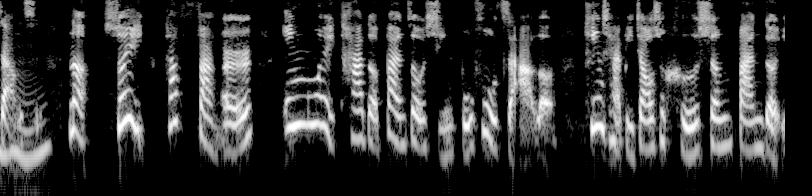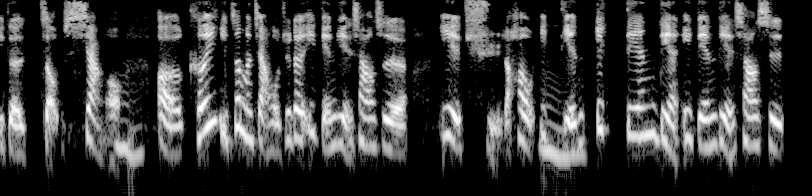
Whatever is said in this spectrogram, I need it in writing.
这样子。嗯、那所以它反而。因为它的伴奏型不复杂了，听起来比较是和声般的一个走向哦。嗯、呃，可以这么讲，我觉得一点点像是夜曲，然后一点、嗯、一点点一点点像是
